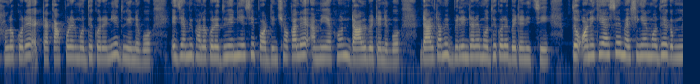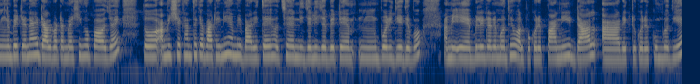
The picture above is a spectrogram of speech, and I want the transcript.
ভালো করে একটা কাপড়ের মধ্যে করে নিয়ে ধুয়ে নেব। এই যে আমি ভালো করে ধুয়ে নিয়েছি, পরদিন সকালে আমি এখন ডাল বেটে নেব। ডালটা আমি ব্লিন্ডারের মধ্যে করে বেটে নিচ্ছি। তো অনেকেই আছে মেশিনের মধ্যে বেটে নেয়, ডাল বাটা মেশিনও পাওয়া যায়। তো আমি সেখান থেকে বাটি নিয়ে আমি বাড়িতে হচ্ছে নিজে নিজে বেটে বড়ি দিয়ে দেবো। আমি ব্লেন্ডারের মধ্যে অল্প করে পানি, ডাল আর একটু করে কুমড়ো দিয়ে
